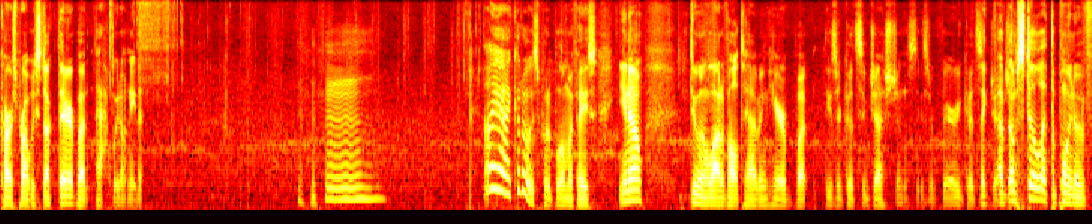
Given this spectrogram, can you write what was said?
Car's probably stuck there, but ah, we don't need it. Mm-hmm. oh yeah, I could always put it below my face. You know, doing a lot of alt tabbing here, but these are good suggestions. These are very good like, suggestions. I'm still at the point of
